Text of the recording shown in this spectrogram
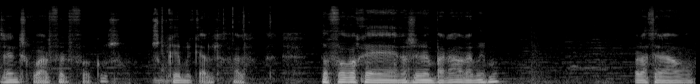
Trench Warfare Focus. Chemical. Hala. Dos focos que no sirven para nada ahora mismo. Por hacer algo.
